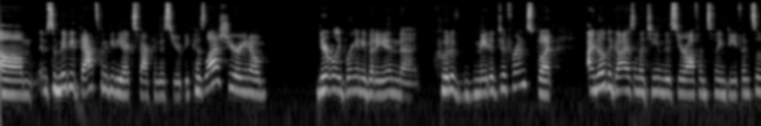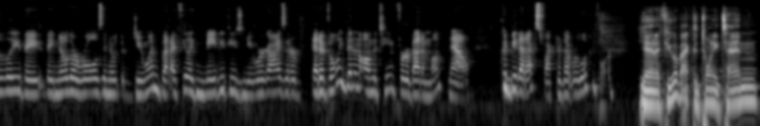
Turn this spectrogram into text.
Um, so maybe that's going to be the X factor this year because last year, you know, didn't really bring anybody in that could have made a difference. But I know the guys on the team this year, offensively and defensively, they they know their roles, they know what they're doing. But I feel like maybe these newer guys that are that have only been on the team for about a month now could be that X factor that we're looking for. Yeah, and if you go back to 2010,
